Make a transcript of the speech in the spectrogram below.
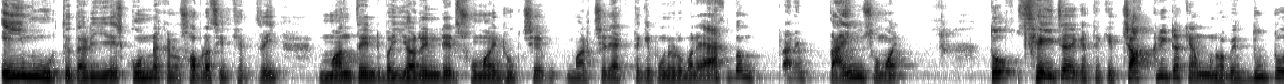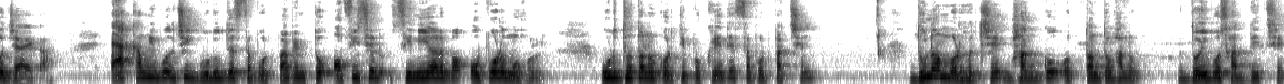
এই মুহূর্তে দাঁড়িয়ে কোন না কেন? সব রাশির ক্ষেত্রেই মান্থ এন্ড বা ইয়ার এন্ডের সময় ঢুকছে, মার্চের এক থেকে পনেরো মানে একদম মানে প্রাইম সময়। তো সেই জায়গা থেকে চাকরিটা কেমন হবে? দুটো জায়গা। এক আমি বলছি গুরুদের সাপোর্ট পাবেন। তো অফিসের সিনিয়র বা ওপর মহল ঊর্ধ্বতন কর্তৃপক্ষ এদের সাপোর্ট পাচ্ছেন। দু নম্বর হচ্ছে ভাগ্য অত্যন্ত ভালো, দৈব সাথ দিচ্ছে।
